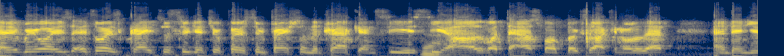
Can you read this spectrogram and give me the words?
Uh, we always, it's always great just to get your first impression of the track and see see how what the asphalt looks like and all of that. And then you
